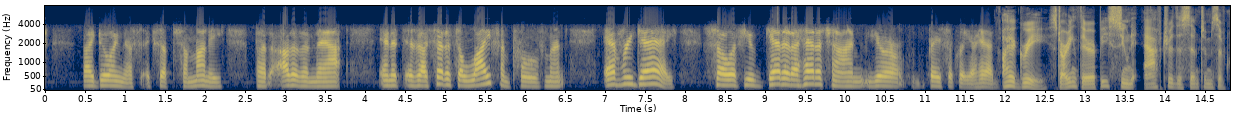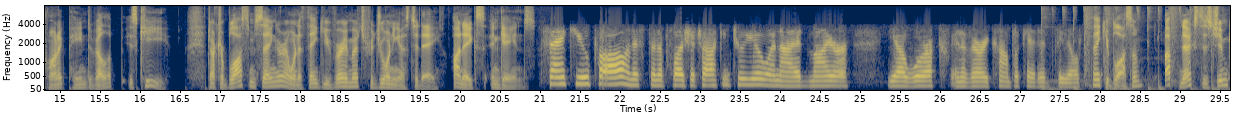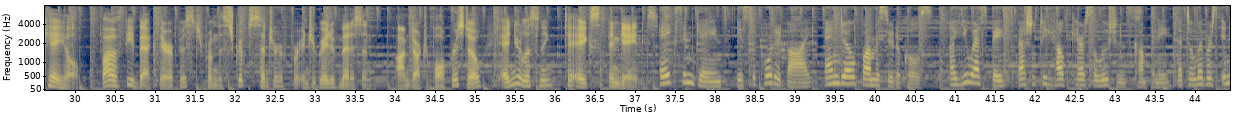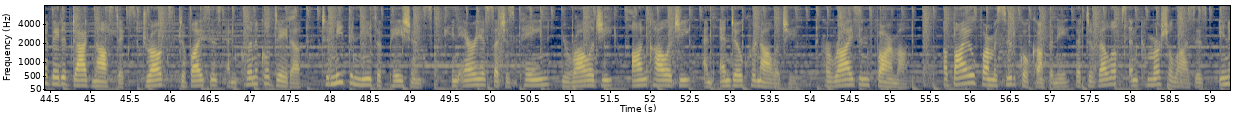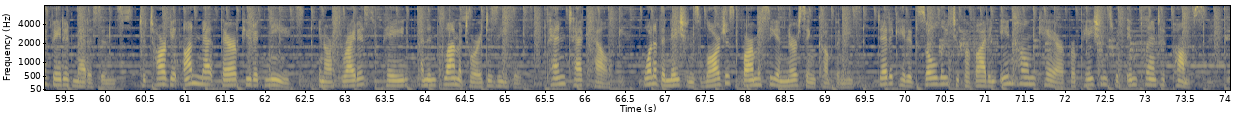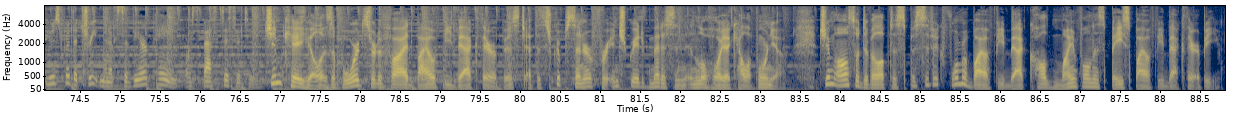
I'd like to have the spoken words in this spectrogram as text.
by doing this except some money. But other than that, and it, as I said, it's a life improvement every day. So if you get it ahead of time, you're basically ahead. I agree. Starting therapy soon after the symptoms of chronic pain develop is key. Dr. Blossom Sanger, I want to thank you very much for joining us today on Aches and Gains. Thank you, Paul, and it's been a pleasure talking to you, and I admire your work in a very complicated field. Thank you, Blossom. Up next is Jim Cahill, biofeedback therapist from the Scripps Center for Integrative Medicine. I'm Dr. Paul Christo, and you're listening to Aches and Gains. Aches and Gains is supported by Endo Pharmaceuticals, a U.S. based specialty healthcare solutions company that delivers innovative diagnostics, drugs, devices, and clinical data to meet the needs of patients in areas such as pain, urology, oncology, and endocrinology. Horizon Pharma, a biopharmaceutical company that develops and commercializes innovative medicines to target unmet therapeutic needs in arthritis, pain, and inflammatory diseases. Pentec Health, one of the nation's largest pharmacy and nursing companies, dedicated solely to providing in home care for patients with implanted pumps used for the treatment of severe pain or spasticity. Jim Cahill is a board certified biofeedback therapist at the Scripps Center for Integrative Medicine in La Jolla, California. Jim also developed a specific form of biofeedback called mindfulness based biofeedback therapy.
